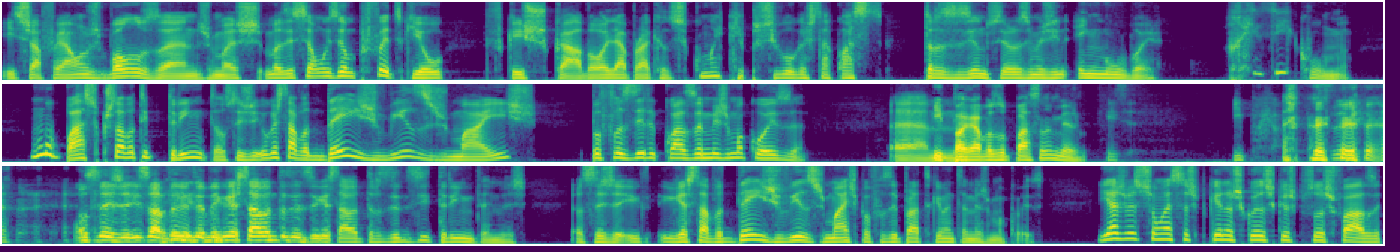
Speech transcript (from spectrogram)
Isso já foi há uns bons anos, mas, mas isso é um exemplo perfeito que eu fiquei chocado ao olhar para aquilo e disse, como é que é possível gastar quase 300 euros, imagina, em Uber? Ridículo, meu. O meu passo custava tipo 30, ou seja, eu gastava 10 vezes mais para fazer quase a mesma coisa. E Ahm, pagavas o passo na mesma. e Ou seja, exatamente, eu nem gastava 300, eu gastava 330, mas, ou seja, gastava 10 vezes mais para fazer praticamente a mesma coisa. E às vezes são essas pequenas coisas que as pessoas fazem.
